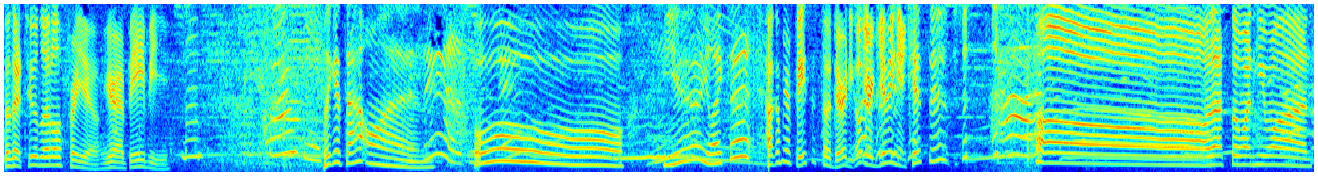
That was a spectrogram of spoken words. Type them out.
Those are too little for you. You're a baby. Mom. Look at that one. yes! Oh. Yeah, you like that? How come your face is so dirty? Oh, you're giving it kisses? Oh, that's the one he wants.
